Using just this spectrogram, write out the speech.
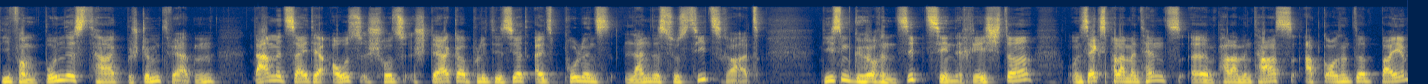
die vom Bundestag bestimmt werden. Damit sei der Ausschuss stärker politisiert als Polens Landesjustizrat. Diesem gehören 17 Richter und sechs äh, Parlamentarsabgeordnete bei,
